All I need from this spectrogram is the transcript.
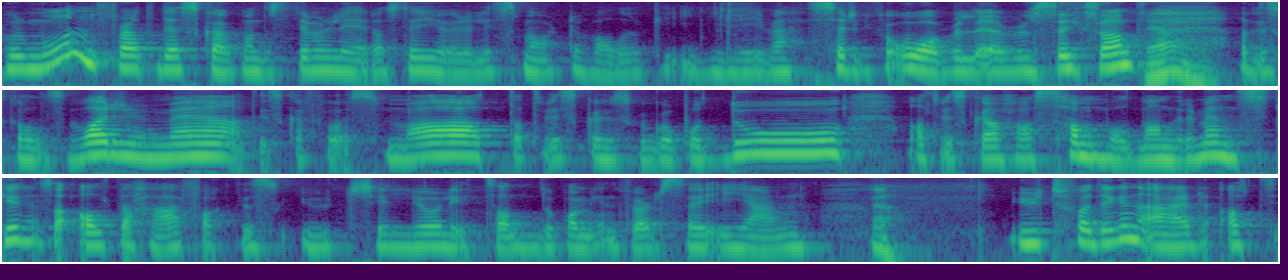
hormon, for at det skal på en måte stimulere oss til å gjøre litt smarte valg i livet. Sørge for overlevelse, ikke sant? Ja. At vi skal holdes varme, at vi skal få oss mat, at vi skal huske å gå på do, at vi skal ha samhold med andre mennesker. Så alt det her faktisk utskiller jo litt sånn dopaminfølelse i hjernen. ja. Utfordringen er at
